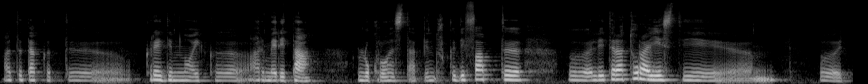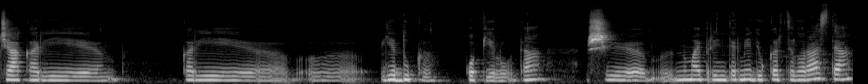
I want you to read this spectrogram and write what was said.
atâta cât credem noi că ar merita lucrul ăsta. Pentru că, de fapt, literatura este cea care, care educă copilul, da? Și numai prin intermediul cărților astea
